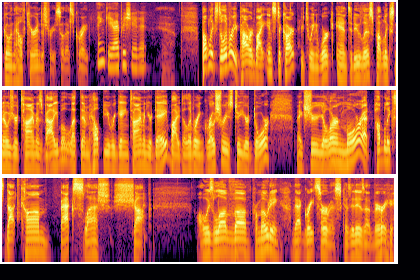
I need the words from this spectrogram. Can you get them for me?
go in the healthcare industry. So that's great. Thank you. I appreciate it. Publix delivery powered by Instacart. Between work and to do lists, Publix knows your time is valuable. Let them help you regain time in your day by delivering groceries to your door. Make sure you learn more at publix.com backslash shop. Always love uh, promoting that great service because it is a very,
